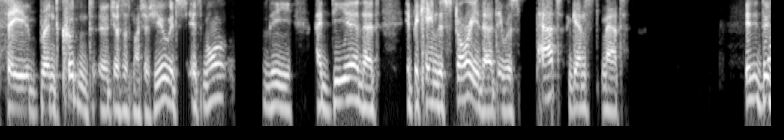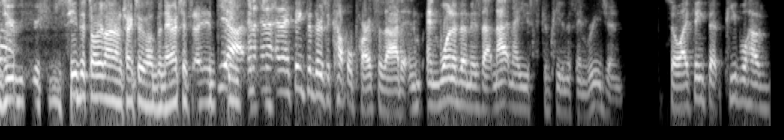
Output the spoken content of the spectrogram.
say Brent couldn't uh, just as much as you. It's it's more the idea that it became the story that it was Pat against Mat. Is it, did yeah. you see the storyline I'm trying to, or the narrative? It yeah, seemed... and, and, and I think that there's a couple parts of that, and, and one of them is that Mat and I used to compete in the same region. So I think that people have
